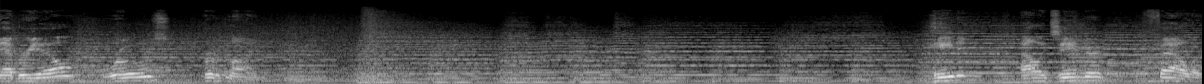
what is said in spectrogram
Gabrielle Rose Hertline. Hayden Alexander Fowler.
